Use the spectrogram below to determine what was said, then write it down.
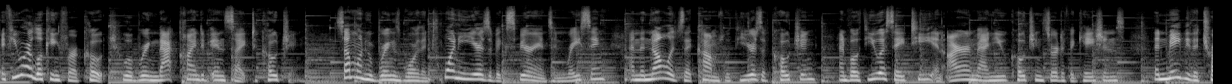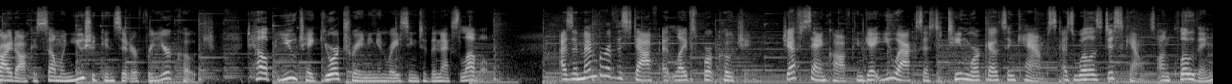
If you are looking for a coach who will bring that kind of insight to coaching, someone who brings more than 20 years of experience in racing and the knowledge that comes with years of coaching and both USAT and Ironman U coaching certifications, then maybe the TriDoc is someone you should consider for your coach to help you take your training and racing to the next level. As a member of the staff at Life Sport Coaching, Jeff Sankoff can get you access to team workouts and camps, as well as discounts on clothing,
